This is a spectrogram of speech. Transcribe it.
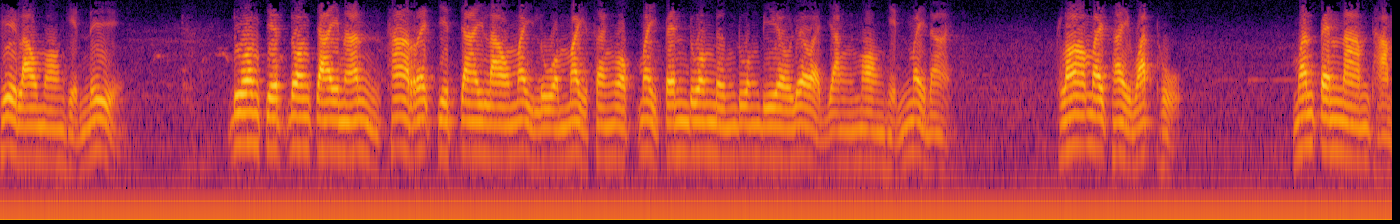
ที่เรามองเห็นนี่ ดวงจิตดวงใจนั้น ถ้าระจิตใจเราไม่รวมไม่สงบไม่เป็นดวงหนึ่งดวงเดียวเรียกว่ายังมองเห็นไม่ได้ เพราะไม่ใช่วัตถุ มันเป็นนามธรรม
